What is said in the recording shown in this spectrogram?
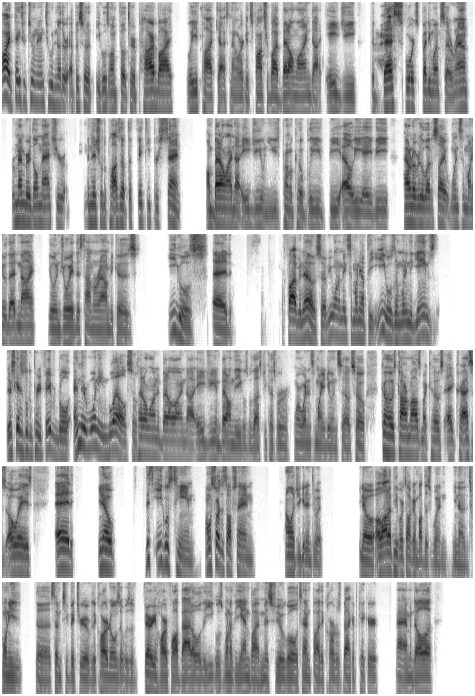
All right, thanks for tuning in to another episode of Eagles Unfiltered, powered by Bleav Podcast Network and sponsored by betonline.ag, the best sports betting website around. Remember, they'll match your initial deposit up to 50% on betonline.ag when you use promo code BLEAV, B L E A V. Head on over to the website, win some money with Ed and I. You'll enjoy it this time around because Eagles, Ed, are 5 and 0. So if you want to make some money off the Eagles and winning the games, their schedule's looking pretty favorable and they're winning well. So head online to betonline.ag and bet on the Eagles with us because we're we're winning some money doing so. So co-host Connor Miles, my co-host Ed Kracz as always. Ed, you know, this Eagles team, I'm gonna start this off saying, I'll let you get into it. You know, a lot of people are talking about this win, you know, the 20 the 17 victory over the Cardinals. It was a very hard fought battle. The Eagles won at the end by a missed field goal attempt by the Cardinals backup kicker, Matt Ammendola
